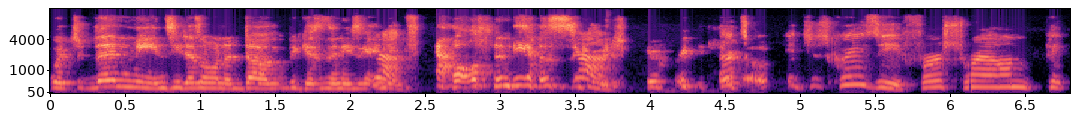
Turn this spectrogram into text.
which then means he doesn't want to dunk because then he's gonna Yeah. get fouled and he has to Yeah. shoot a free throw. That's it's just crazy. First round pick.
